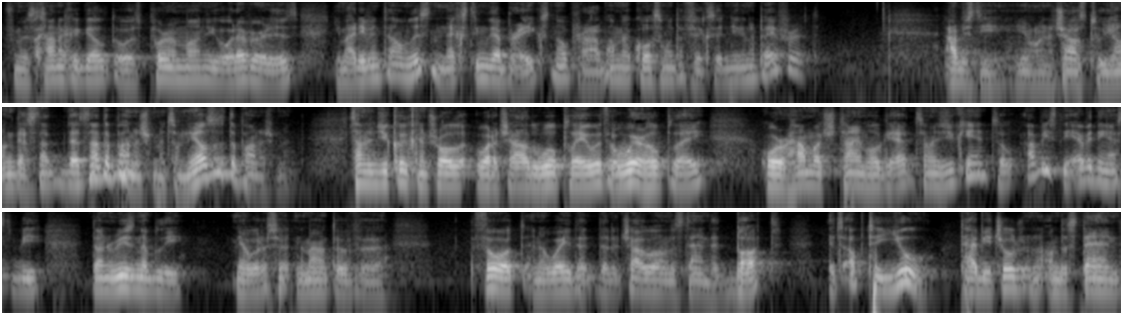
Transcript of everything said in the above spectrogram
from his Hanukkah geld or his Purim money or whatever it is, you might even tell him, listen, next thing that breaks, no problem, to call someone to fix it and you're going to pay for it. Obviously, you know, when a child's too young, that's not that's not the punishment. Something else is the punishment. Sometimes you could control what a child will play with or where he'll play or how much time he'll get. Sometimes you can't. So obviously, everything has to be done reasonably, you know, with a certain amount of uh, thought in a way that, that a child will understand it. But it's up to you to have your children understand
